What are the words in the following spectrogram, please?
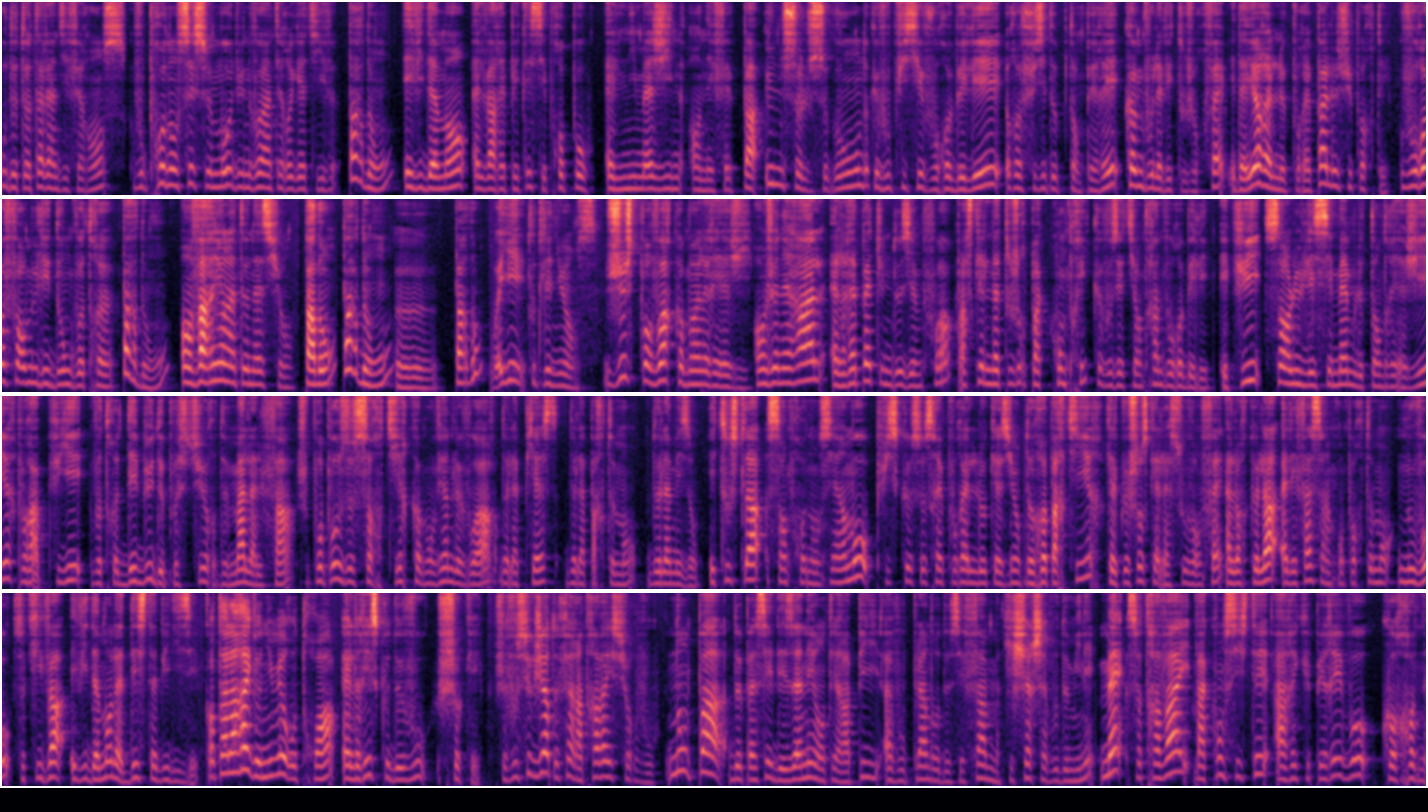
ou de totale indifférence, vous prononcez ce mot d'une voix interrogative. Pardon Évidemment, elle va répéter ses propos. Elle n'imagine en effet pas une seule seconde que vous puissiez vous rebeller, refuser d'obtempérer, comme vous l'avez toujours fait, et d'ailleurs elle ne pourrait pas le supporter. Vous reformulez donc votre pardon en variant l'intonation. Pardon Pardon euh, pardon Vous voyez toutes les nuances. Juste pour voir comment elle réagit. En général, elle répète une deuxième fois parce qu'elle n'a toujours pas compris que vous étiez en train de vous rebeller. Et puis, sans lui laisser même le temps de réagir, pour appuyer votre début de posture de mal alpha, je vous propose de sortir, comme on vient de le voir, de la pièce, de l'appartement, de la maison. Et tout cela sans prononcer un mot, puisque ce serait pour elle l'occasion de repartir, quelque chose qu'elle a souvent fait, alors que là, elle est face à un comportement nouveau, ce qui va évidemment la déstabiliser. Quant à la règle numéro 3, elle risque de vous choquer. Je vous suggère de faire un travail sur vous. Non pas de passer des années en thérapie à vous plaindre de ces femmes qui cherchent à vous dominer, mais ce travail va consister à récupérer vos corones,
